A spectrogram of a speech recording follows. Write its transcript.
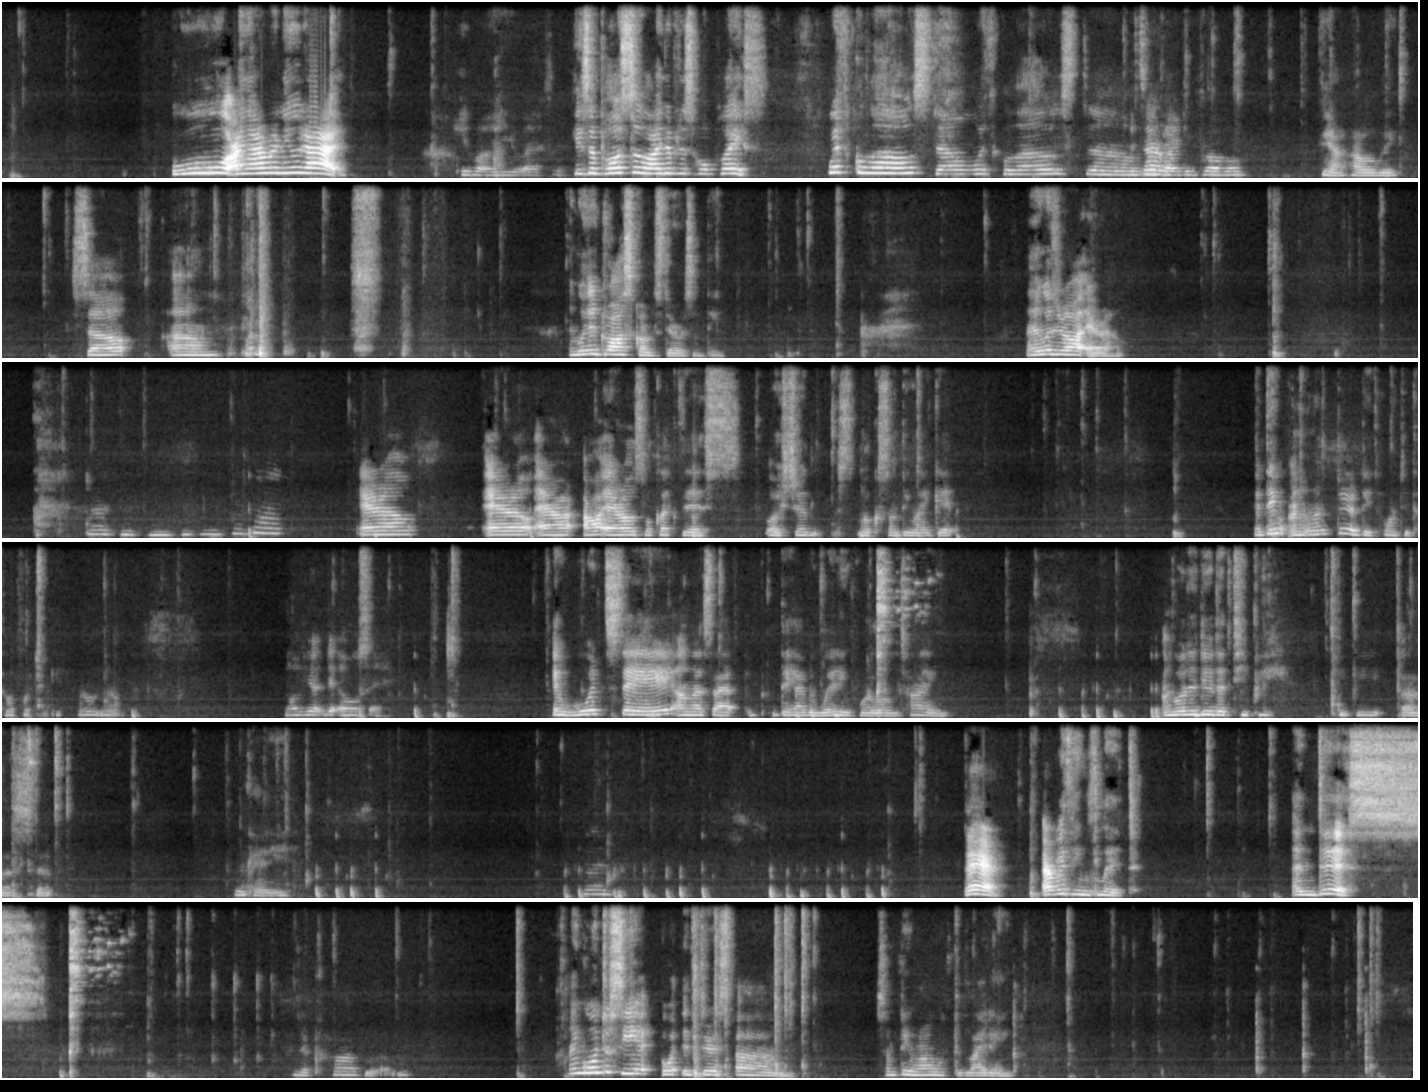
Ooh, I never knew that. He's supposed to light up this whole place. With glowstone, with glowstone. Is that a lighting problem? Yeah, probably. So, um, I'm going to draw a scrumster or something. And I'm going to draw an arrow. Arrow, arrow, arrow, all arrows look like this, or should look something like it. I think I wonder if they want to teleport to me. I don't know. No, it will say. It would say unless I they have been waiting for a long time. I'm going to do the TP TP uh step. Okay. There, everything's lit. And this is a problem. I'm going to see it. What if there's um something wrong with the lighting?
